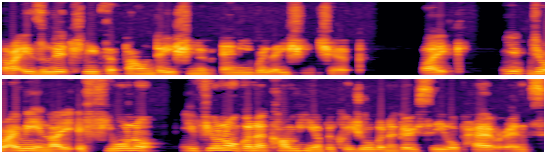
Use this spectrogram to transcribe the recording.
that is literally the foundation of any relationship. Like, you, you know what I mean? Like, if you're not if you're not going to come here because you're going to go see your parents,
